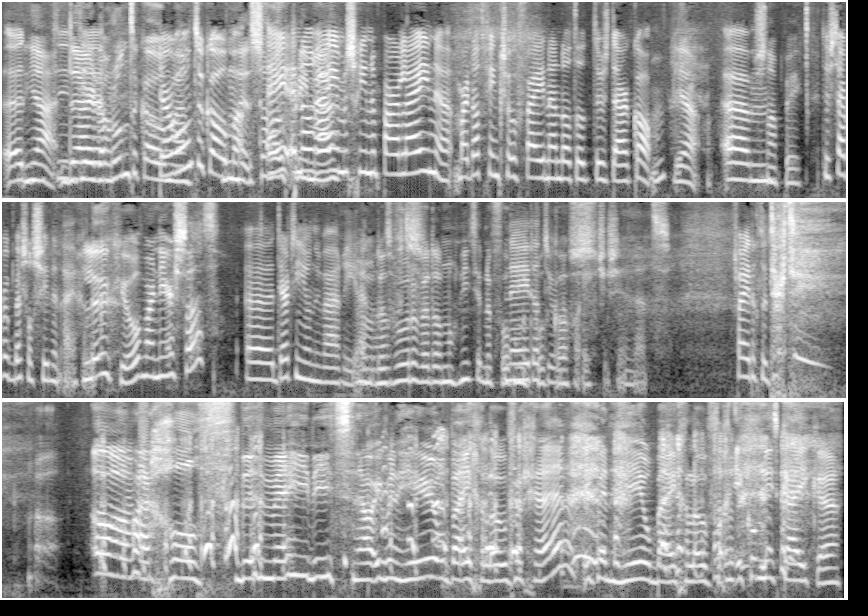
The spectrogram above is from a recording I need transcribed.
eh, ja, de- daar rond te komen. daar rond te komen. Toch Hey, en dan rij je misschien een paar lijnen. Maar dat vind ik zo fijn aan dat dat dus daar kan. Ja, Ehm, snap ik. dus daar heb ik best wel zin in eigenlijk. Leuk joh, wanneer is dat? Eh, 13 januari. uit Oh, dat horen we dan nog niet in de volgende Nee, dat duurt nog podcast. eventjes inderdaad. Vrijdag de 13. Oh mijn god, dit meen je niet. Nou, ik ben heel bijgelovig, hè? Ik ben heel bijgelovig. Ik kom niet kijken.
